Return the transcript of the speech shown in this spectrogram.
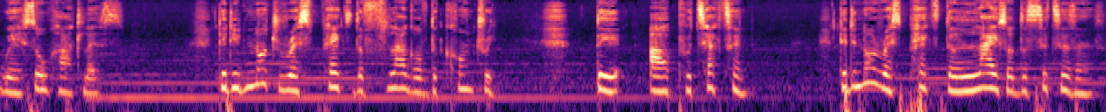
were so heartless. They did not respect the flag of the country they are protecting. They did not respect the lives of the citizens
